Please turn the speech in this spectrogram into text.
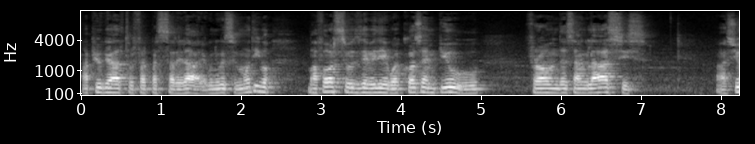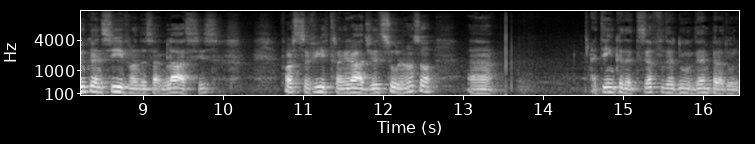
ma più che altro far passare l'aria, quindi questo è il motivo, ma forse potete vedere qualcosa in più from the sunglasses, as you can see from the sunglasses, forse filtrano i raggi del sole, non so, uh, I think that the afternoon temperature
